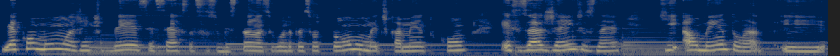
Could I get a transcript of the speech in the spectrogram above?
E é comum a gente ver esse excesso dessa substância quando a pessoa toma um medicamento com esses agentes, né, que aumentam a, e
